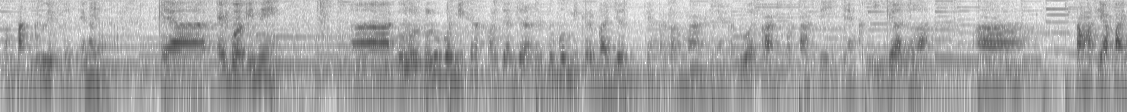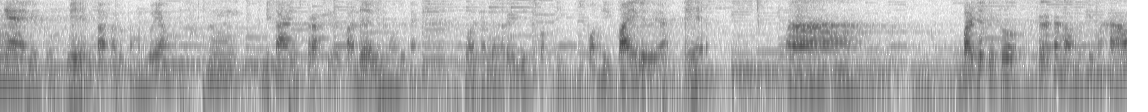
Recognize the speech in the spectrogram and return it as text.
tentang duit biasanya kan Iya. kayak kayak gua gini eh, dulu-dulu gue mikir kalau jalan-jalan itu gue mikir budget yang pertama yang kedua transportasi yang ketiga adalah eh, sama siapanya gitu Iya. ini salah satu temen gue yang hmm, bisa inspirasi kepada gitu maksudnya buat yang dengerin di Spotify, gitu ya iya Nah, budget itu ternyata nggak mesti mahal.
